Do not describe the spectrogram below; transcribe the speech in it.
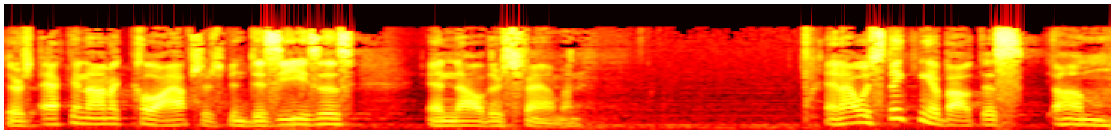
There's economic collapse. There's been diseases, and now there's famine. And I was thinking about this. Um,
